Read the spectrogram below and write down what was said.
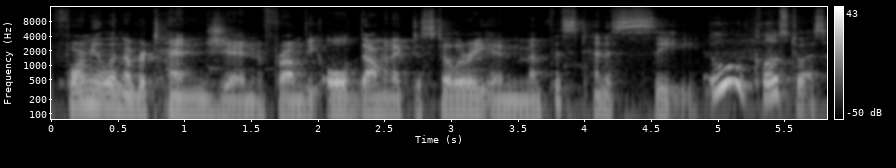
Formula Number 10 gin from the Old Dominick Distillery in Memphis, Tennessee. Ooh, close to us.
